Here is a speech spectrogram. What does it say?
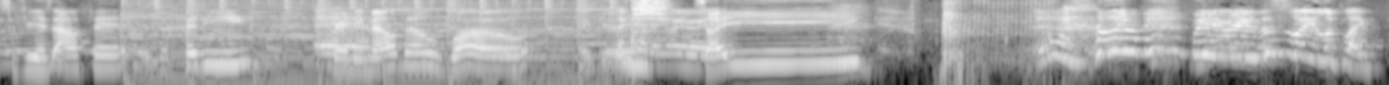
Sophia's outfit is a hoodie. Brandy Melville. Whoa. Okay. Psych. wait, wait, this is what you look like.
